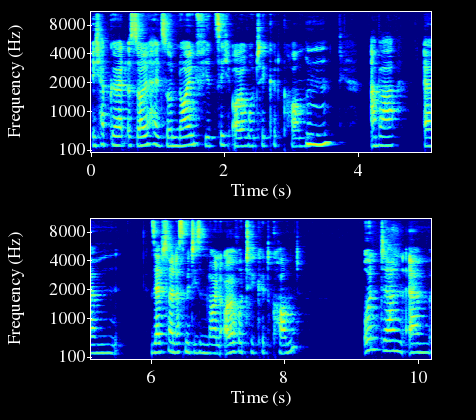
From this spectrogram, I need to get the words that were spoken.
ich habe gehört, es soll halt so ein 49-Euro-Ticket kommen. Mhm. Aber ähm, selbst wenn das mit diesem 9-Euro-Ticket kommt und dann ähm,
